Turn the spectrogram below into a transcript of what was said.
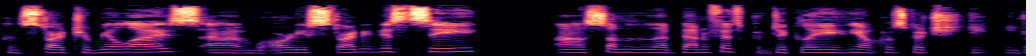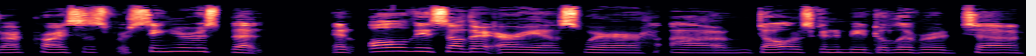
can start to realize. Um, we're already starting to see uh, some of the benefits, particularly, you know, prescription drug prices for seniors, but in all these other areas where, um, dollars going to be delivered to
